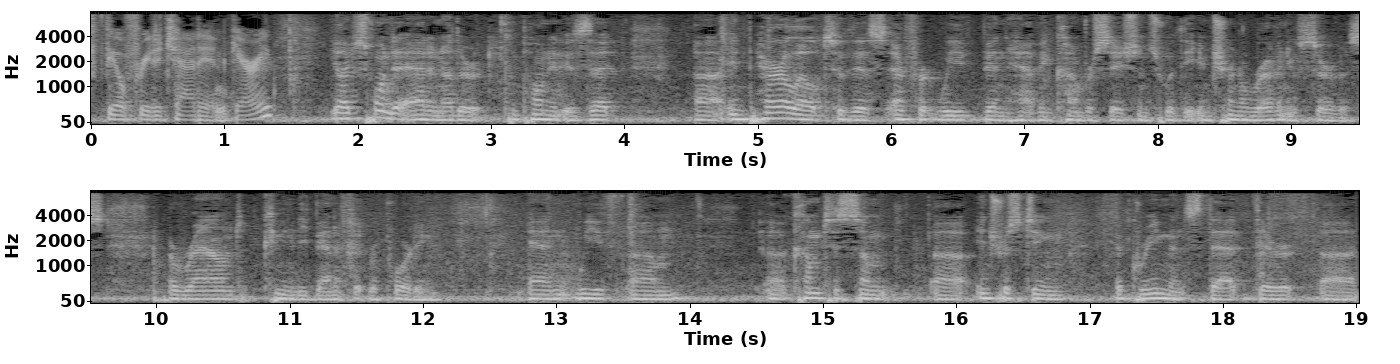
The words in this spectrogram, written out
feel free to chat in. Gary? Yeah, I just wanted to add another component is that. Uh, in parallel to this effort, we've been having conversations with the Internal Revenue Service around community benefit reporting. And we've um, uh, come to some uh, interesting agreements that they're uh,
